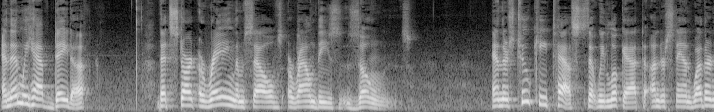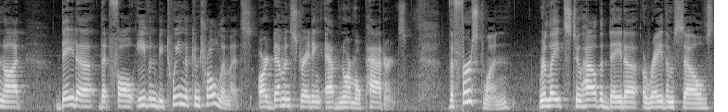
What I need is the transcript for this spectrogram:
And then we have data that start arraying themselves around these zones. And there's two key tests that we look at to understand whether or not data that fall even between the control limits are demonstrating abnormal patterns. The first one relates to how the data array themselves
